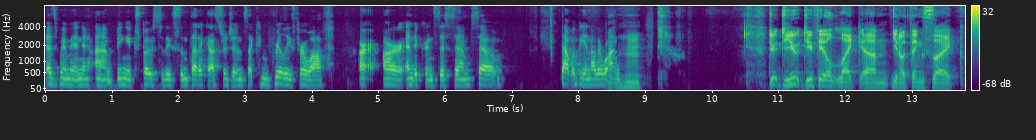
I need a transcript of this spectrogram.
as women um, being exposed to these synthetic estrogens that can really throw off our, our endocrine system so that would be another one mm-hmm. Do do you do you feel like um, you know things like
